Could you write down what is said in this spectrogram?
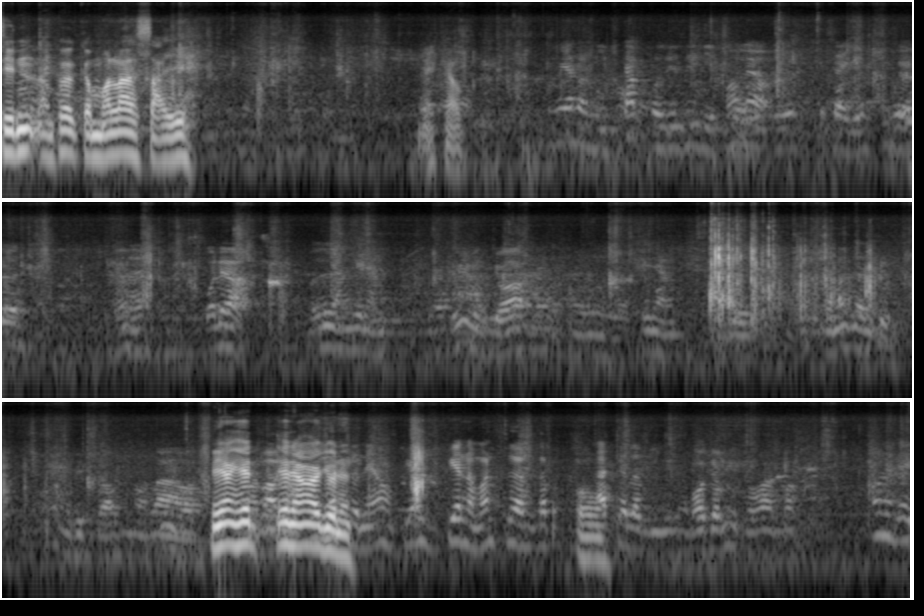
สินธุ์อำเภอกำมะลาไสยนะครับแม่เราหยิบจับคนดีๆหยิบเขาแล้วใส่ยุบเบอร์ว่าเนี่ยเบอร์ยังเป็นยังอุ้ยมันจ่อเป็นยังทำมันเกินติดมียังเฮ็ดเฮ็ดหยังเอาอยู่นี่ตัวแนวเปลี่ยนเปลี่ยนน้ำมันเครื่องกับโอ้รัดเจลาบีบอจะมีสว่านป่ะเอาหน่อยดิ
